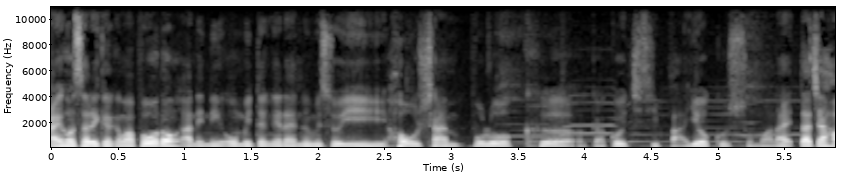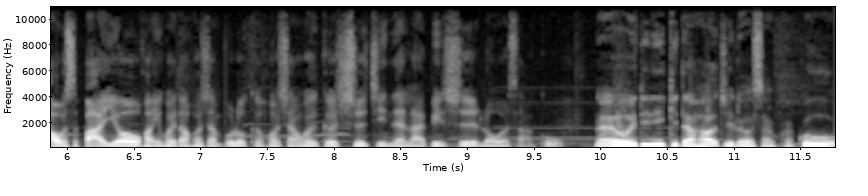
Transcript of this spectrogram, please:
哎，我是里卡干嘛波隆阿尼尼乌米登格兰努米苏以后山布洛克噶过起把右古苏嘛来，大家好，我是把右，欢迎回到后山布洛克后山会客室，今天的来宾是罗尔萨古。那我一定你给他好几罗萨古。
